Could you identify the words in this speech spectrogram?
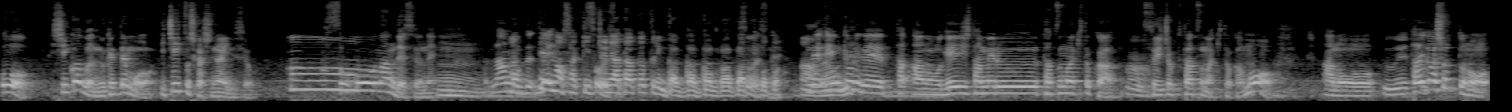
球をシークワードが抜けても1ヒットしかしないんですよ。そこなんですよね、うん。なので手の先っちょに当たった後にガッガッガッガッガッってことですね。遠距離でたあのゲージ貯める竜巻とか、うん。垂直竜巻とかもあの上タイガーショットの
